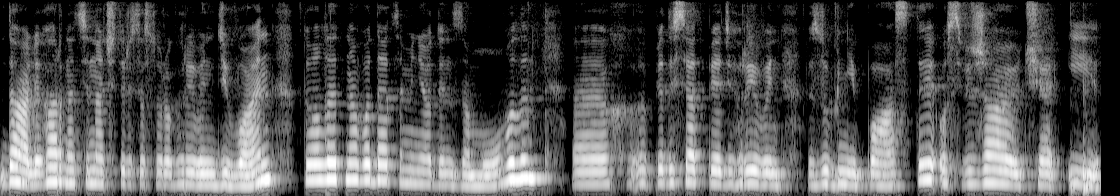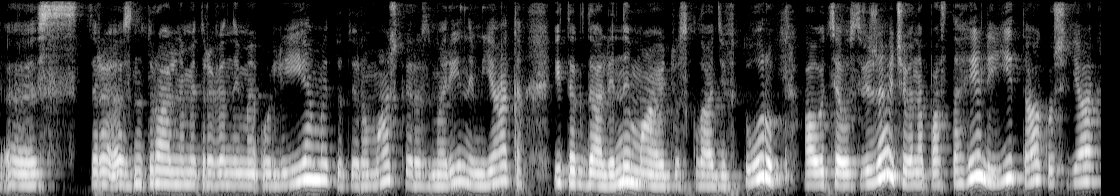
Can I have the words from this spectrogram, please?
Далі гарна ціна 440 гривень Divine туалетна вода. Це мені один замовили. Е, х- 55 гривень зубні пасти, освіжаюча і е, з, натуральними трав'яними оліями. Тут і ромашки, і м'ята і так далі. Не мають у складі фтору. А оця освіжаюча, вона паста гель, її також я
